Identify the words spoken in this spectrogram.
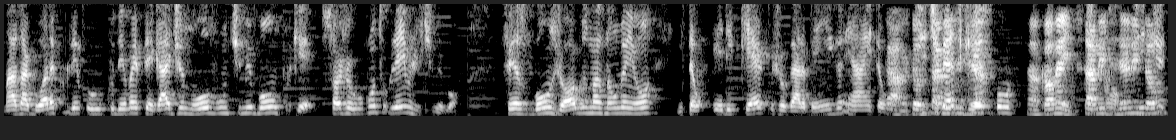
mas agora que o Cudê vai pegar de novo um time bom, porque só jogou contra o Grêmio de time bom. Fez bons jogos, mas não ganhou. Então ele quer jogar bem e ganhar. Então, Tá, então se tá me que dizendo- responder. Não, calma aí. Tu tá me dizendo então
